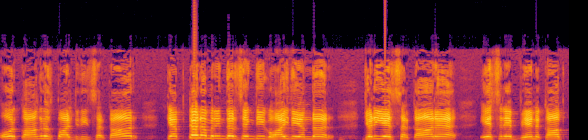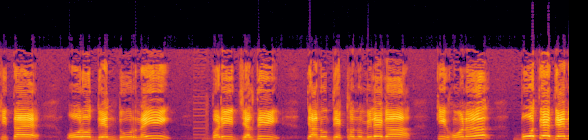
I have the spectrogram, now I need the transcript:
ਔਰ ਕਾਂਗਰਸ ਪਾਰਟੀ ਦੀ ਸਰਕਾਰ ਕੈਪਟਨ ਅਮਰਿੰਦਰ ਸਿੰਘ ਦੀ ਅਗਵਾਈ ਦੇ ਅੰਦਰ ਜਿਹੜੀ ਇਹ ਸਰਕਾਰ ਹੈ ਇਸ ਨੇ ਬੇਨਕਾਬ ਕੀਤਾ ਹੈ ਔਰ ਉਹ ਦਿਨ ਦੂਰ ਨਹੀਂ, ਬੜੀ ਜਲਦੀ ਤੁਹਾਨੂੰ ਦੇਖਣ ਨੂੰ ਮਿਲੇਗਾ ਕਿ ਹੁਣ ਬਹੁਤੇ ਦਿਨ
